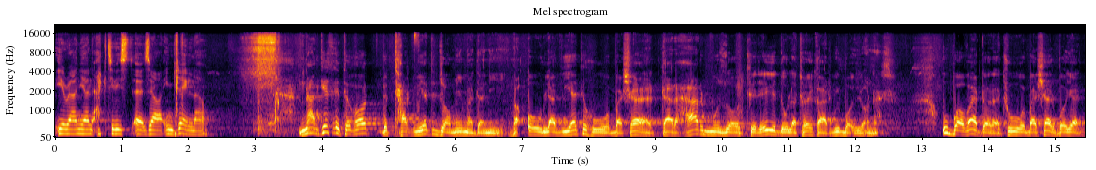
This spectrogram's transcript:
Iranian activists they are in jail now. نرگس اعتقاد به تقویت جامعه مدنی و اولویت حقوق بشر در هر مذاکره دولت‌های غربی با ایران است. او باور دارد حقوق بشر باید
